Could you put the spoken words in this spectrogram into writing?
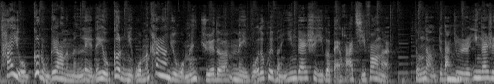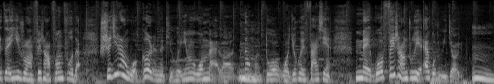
它有各种各样的门类，得有各你我们看上去我们觉得美国的绘本应该是一个百花齐放的。等等，对吧？就是应该是在艺术上非常丰富的。实际上，我个人的体会，因为我买了那么多，我就会发现，美国非常注意爱国主义教育。嗯，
